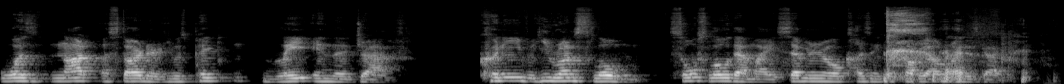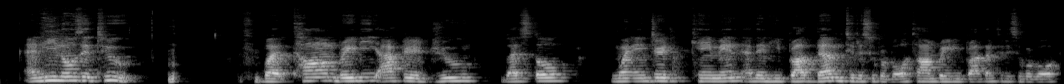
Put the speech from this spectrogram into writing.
was not a starter. He was picked late in the draft. Couldn't even, he runs slow, so slow that my seven year old cousin could probably outrun this guy. And he knows it too. But Tom Brady, after Drew Bledsoe went injured, came in, and then he brought them to the Super Bowl. Tom Brady brought them to the Super Bowl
